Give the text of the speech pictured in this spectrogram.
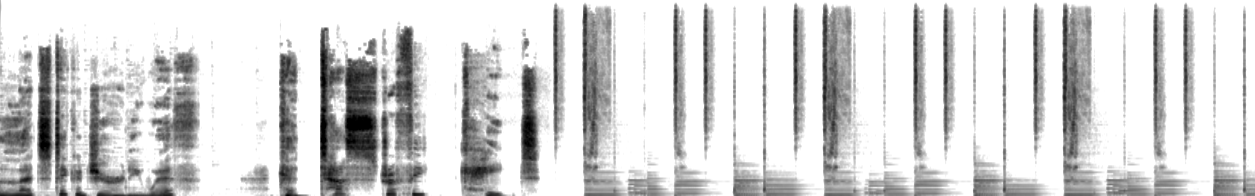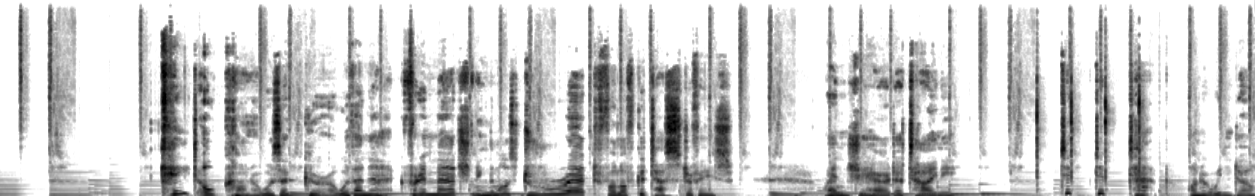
Let's take a journey with Catastrophe Kate. Kate O'Connor was a girl with a knack for imagining the most dreadful of catastrophes. When she heard a tiny tip tip tap on her window,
